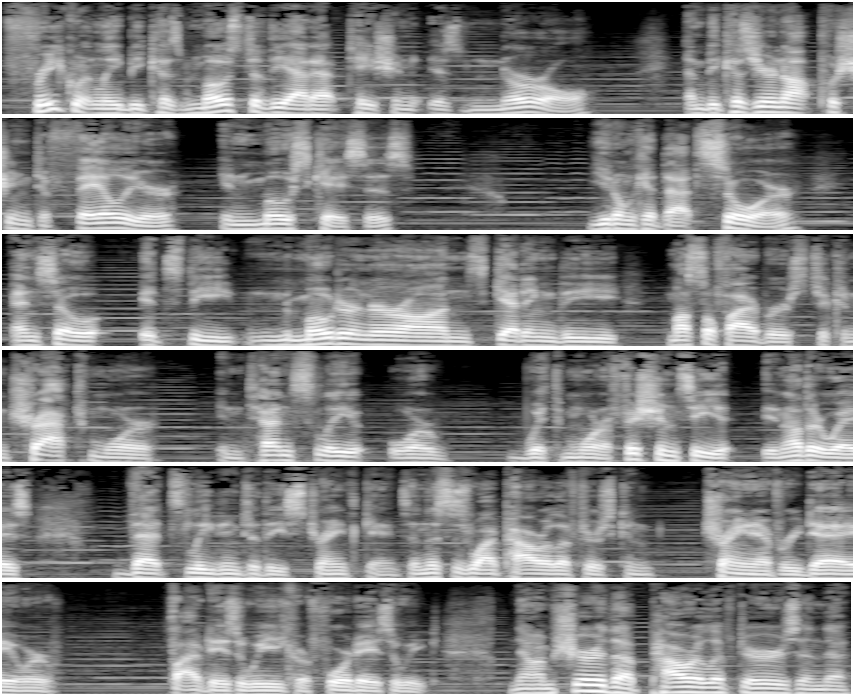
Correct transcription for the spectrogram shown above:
frequently because most of the adaptation is neural and because you're not pushing to failure in most cases, you don't get that sore. And so it's the motor neurons getting the muscle fibers to contract more intensely or with more efficiency in other ways that's leading to these strength gains. And this is why powerlifters can train every day or five days a week or four days a week. Now, I'm sure the powerlifters and the,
